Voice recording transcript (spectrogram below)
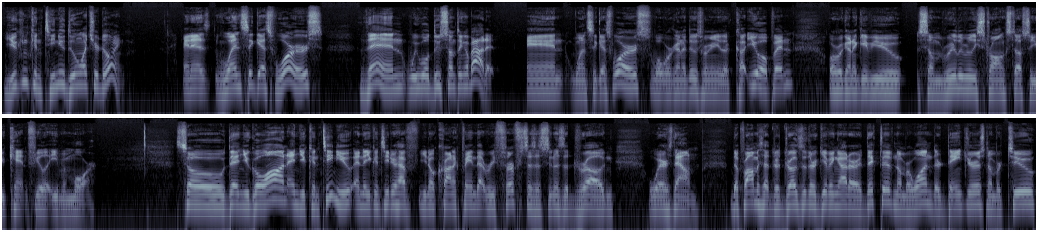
you can continue doing what you're doing. And as once it gets worse, then we will do something about it. And once it gets worse, what we're going to do is we're going to either cut you open or we're going to give you some really, really strong stuff so you can't feel it even more. So then you go on and you continue, and then you continue to have you know chronic pain that resurfaces as soon as the drug wears down. The problem is that the drugs that they're giving out are addictive. Number one, they're dangerous. Number two,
